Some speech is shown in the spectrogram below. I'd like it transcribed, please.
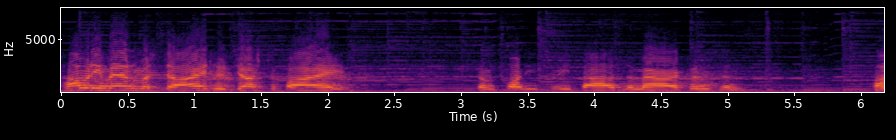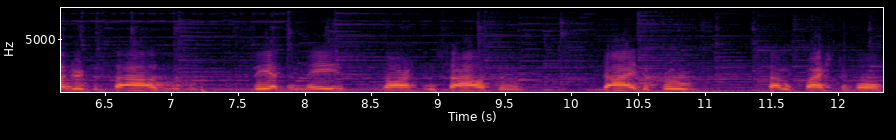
How many men must die to justify some 23,000 Americans and hundreds of thousands of Vietnamese, North and South, who died to prove some questionable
